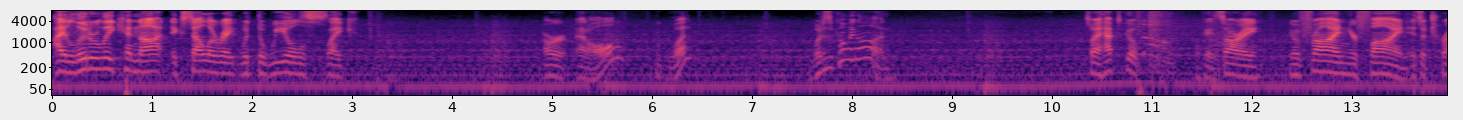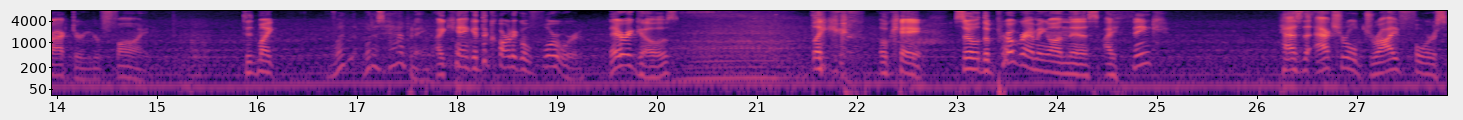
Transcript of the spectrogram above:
I literally cannot accelerate with the wheels, like, or at all? What? What is going on? So I have to go. Okay, sorry. You're fine. You're fine. It's a tractor. You're fine. Did my... What? What is happening? I can't get the car to go forward. There it goes. Like, okay. So the programming on this, I think, has the actual drive force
